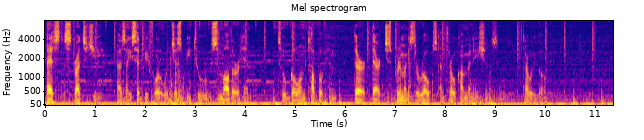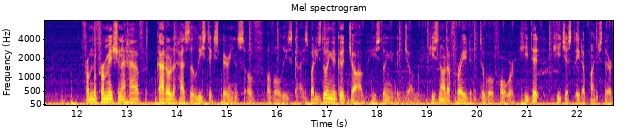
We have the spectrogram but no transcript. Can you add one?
best strategy, as I said before, would just be to smother him, to go on top of him. There, there, just put him against the ropes and throw combinations. There we go. From the information I have, Karol has the least experience of, of all these guys, but he's doing a good job. He's doing a good job. He's not afraid to go forward. He did, he just ate a punch there.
